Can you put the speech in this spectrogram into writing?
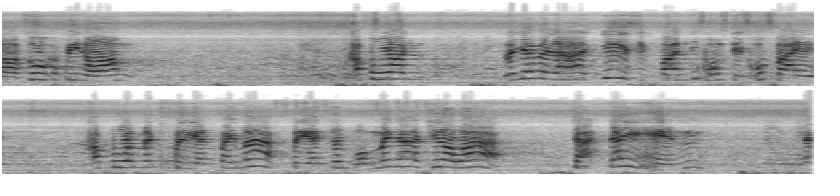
ต่อสู้กับพี่น้อง ขบวนระยะเวลา 20 วันที่ผมติดคุกไป ขบวนมันเปลี่ยนไปมาก ปลี่ยนจนผมไม่น่าเชื่อว่า จะได้เห็นใน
